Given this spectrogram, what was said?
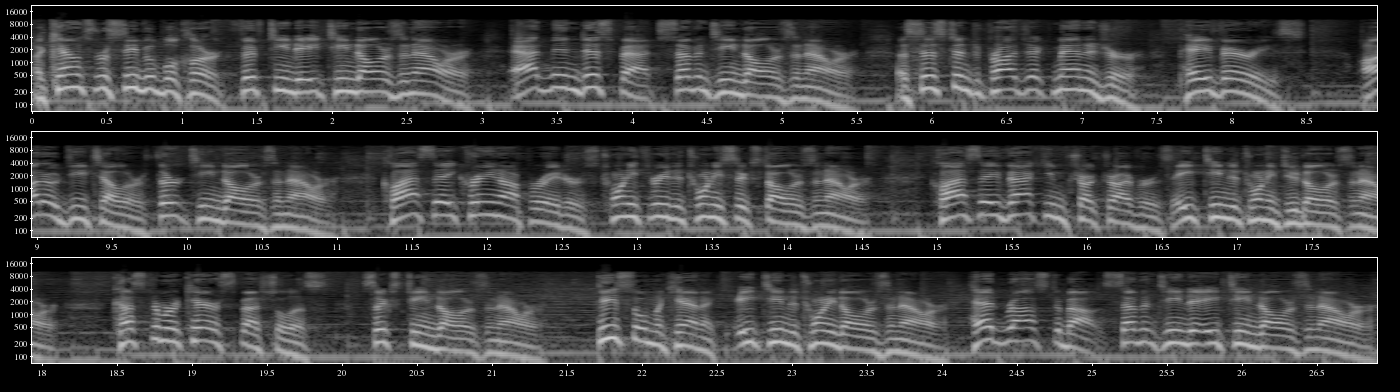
Accounts receivable clerk, 15 to $18 an hour. Admin dispatch, $17 an hour. Assistant to project manager, pay varies. Auto detailer, $13 an hour. Class A crane operators, 23 to $26 an hour. Class A vacuum truck drivers, 18 to $22 an hour. Customer care specialists, $16 an hour. Diesel mechanic, 18 to $20 an hour. Head roustabout, 17 to $18 an hour.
